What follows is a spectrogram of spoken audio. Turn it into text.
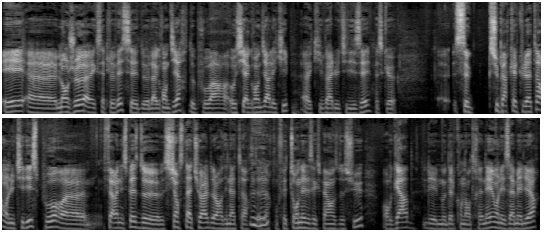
Et euh, l'enjeu avec cette levée, c'est de l'agrandir, de pouvoir aussi agrandir l'équipe euh, qui va l'utiliser, parce que ce supercalculateur, on l'utilise pour euh, faire une espèce de science naturelle de l'ordinateur. Mhm. C'est-à-dire qu'on fait tourner des expériences dessus, on regarde les modèles qu'on a entraînés, on les améliore.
